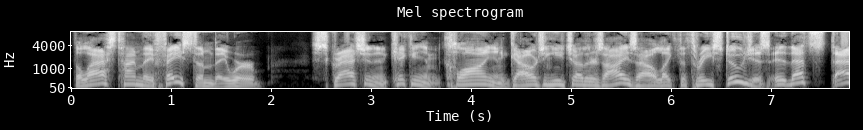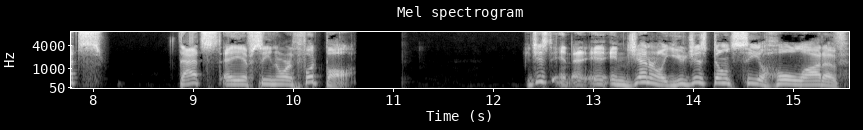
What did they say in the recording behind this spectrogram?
the last time they faced them, they were scratching and kicking and clawing and gouging each other's eyes out like the Three Stooges. Eh, that's that's that's AFC North football. just in, in general, you just don't see a whole lot of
